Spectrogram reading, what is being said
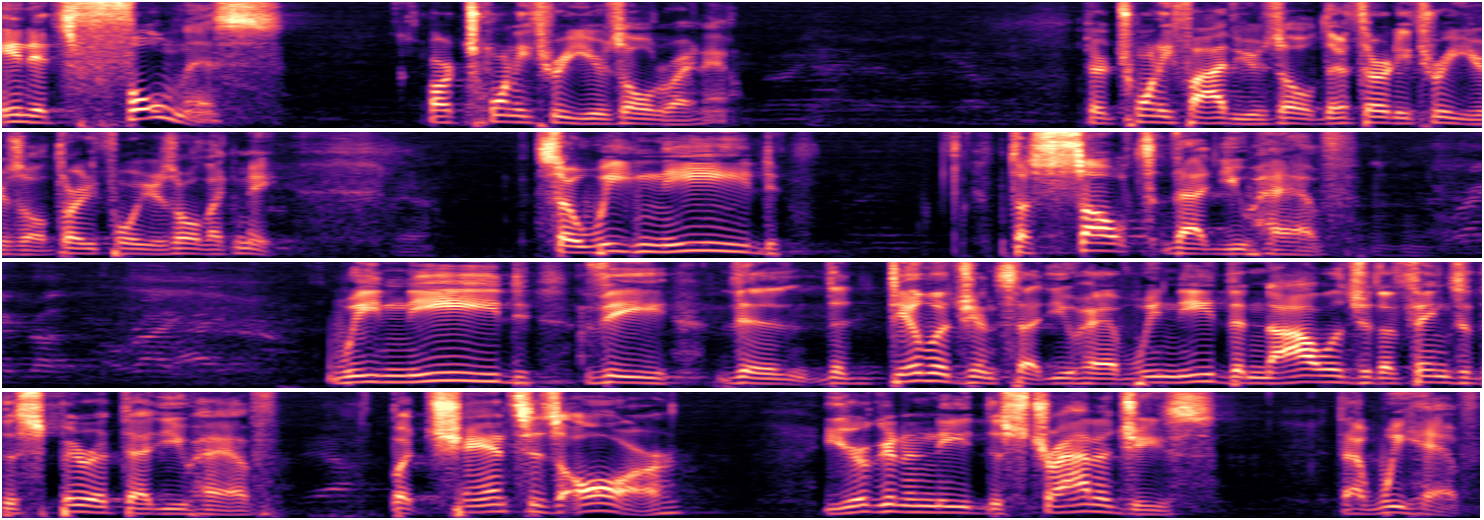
in its fullness are 23 years old right now. They're 25 years old. They're 33 years old, 34 years old, like me. So we need the salt that you have. We need the, the, the diligence that you have. We need the knowledge of the things of the Spirit that you have. But chances are you're going to need the strategies that we have.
